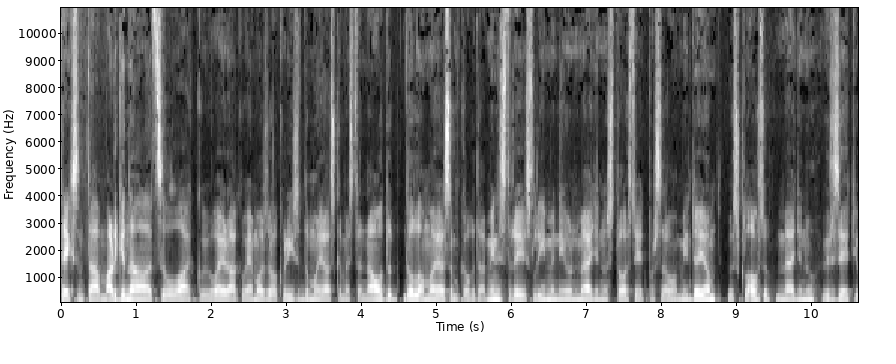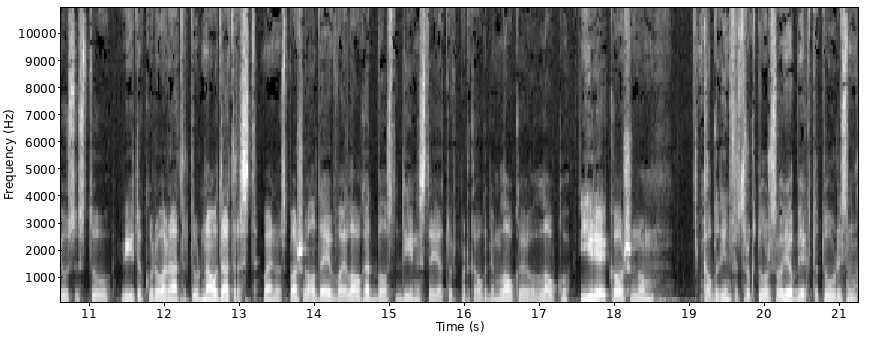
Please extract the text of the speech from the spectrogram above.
teiksim, tā margināli cilvēki, vairāk vai mazāk, kur izdomājās, ka mēs te naudu dalām vai esam kaut kādā ministrijas līmenī un mēģinu stāstīt par savām idejām. Uz klausu mēģinu virzēt jūs uz to vietu, kur varētu tur naudu atrast. Vai no pašvaldību vai lauka atbalsta dienestē, ja tur par kaut kādiem lauku, lauku īrēju košanu kaut kādu infrastruktūras vai objektu turismu.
